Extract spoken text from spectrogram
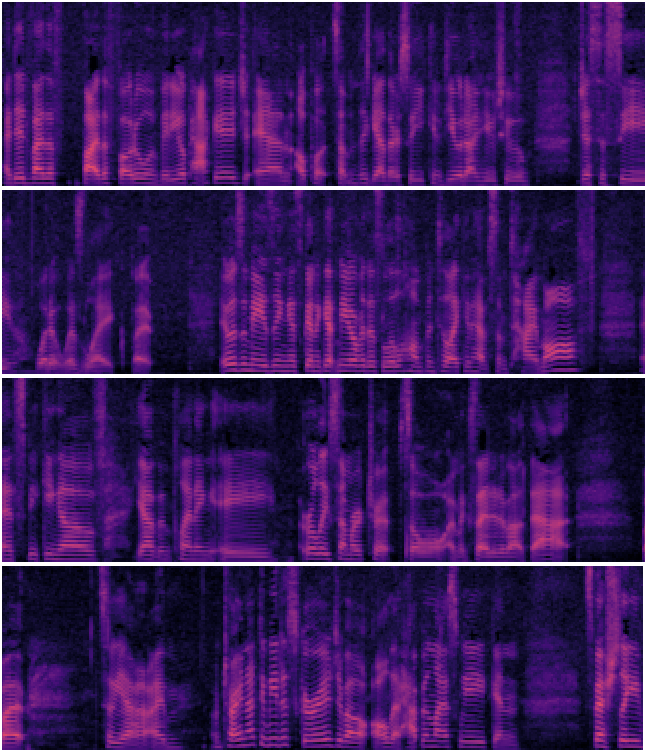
I did buy the buy the photo and video package, and I'll put something together so you can view it on YouTube, just to see what it was like. But it was amazing. It's going to get me over this little hump until I can have some time off. And speaking of, yeah, I've been planning a early summer trip, so I'm excited about that. But so yeah, I'm I'm trying not to be discouraged about all that happened last week and especially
